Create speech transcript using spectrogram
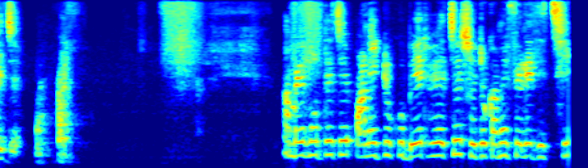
এই যে। আমের মধ্যে যে পানিটুকু বের হয়েছে, সেটুকু আমি ফেলে দিচ্ছি।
